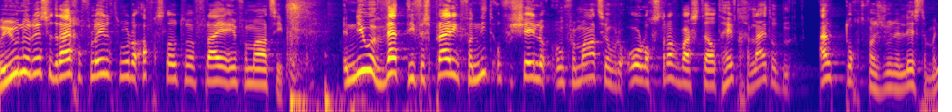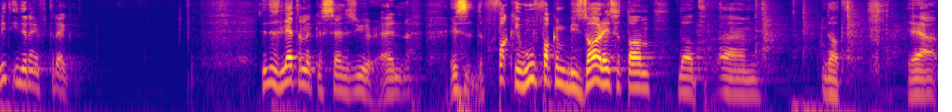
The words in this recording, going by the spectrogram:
Miljoenen Russen dreigen volledig te worden afgesloten van vrije informatie. Een nieuwe wet die verspreiding van niet-officiële informatie over de oorlog strafbaar stelt, heeft geleid tot een uittocht van journalisten. Maar niet iedereen vertrekt. Dit is letterlijk een censuur. En is fucking, hoe fucking bizar is het dan dat. Um, dat ja.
